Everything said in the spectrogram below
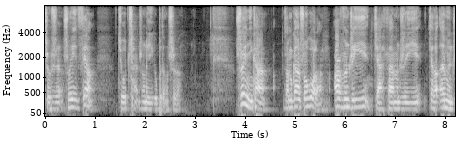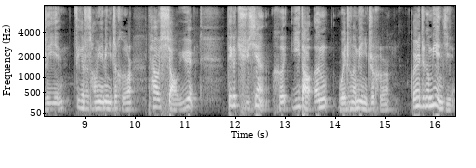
是不是？所以这样就产生了一个不等式了。所以你看，咱们刚才说过了，二分之一加三分之一加到 n 分之一，这个是长方形面积之和，它要小于这个曲线和一到 n 围成的面积之和。关于这个面积，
